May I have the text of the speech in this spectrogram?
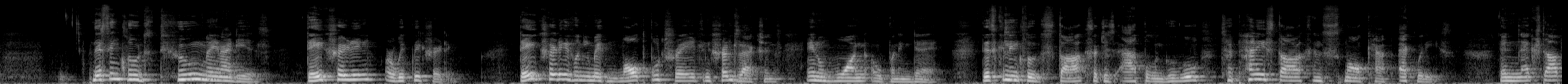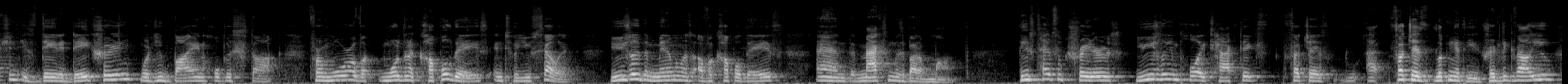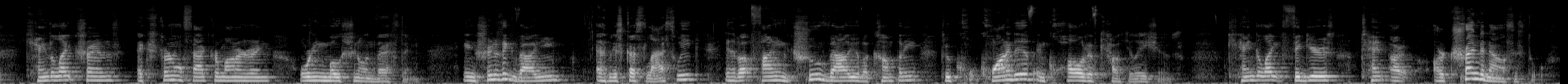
This includes two main ideas day trading or weekly trading. Day trading is when you make multiple trades and transactions in one opening day. This can include stocks such as Apple and Google to penny stocks and small cap equities. The next option is day-to-day trading where you buy and hold a stock for more of a, more than a couple days until you sell it. Usually the minimum is of a couple days and the maximum is about a month. These types of traders usually employ tactics such as, uh, such as looking at the intrinsic value, candlelight trends, external factor monitoring, or emotional investing. Intrinsic value, as we discussed last week, is about finding the true value of a company through quantitative and qualitative calculations. Candlelight figures are, are trend analysis tools.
